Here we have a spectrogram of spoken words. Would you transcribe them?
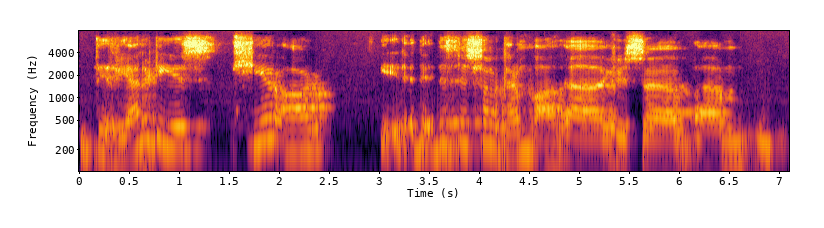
the reality is here are this this fellow Dharmpal, uh, who's uh, um,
